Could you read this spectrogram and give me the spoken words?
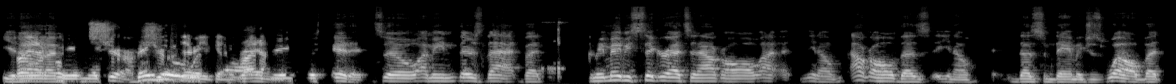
You know right, what I mean? Like, sure, they sure. There you go. Right on. They just hit it. So I mean, there's that. But I mean, maybe cigarettes and alcohol. I, you know, alcohol does you know does some damage as well. But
